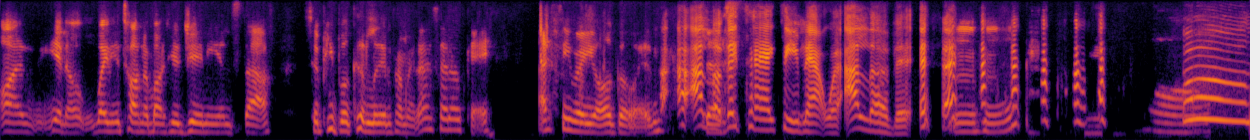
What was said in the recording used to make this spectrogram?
on you know when you're talking about your journey and stuff, so people could learn from it. I said, okay. I see where you're all going. I, I love they tag team that one. I love it. mm-hmm. oh,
